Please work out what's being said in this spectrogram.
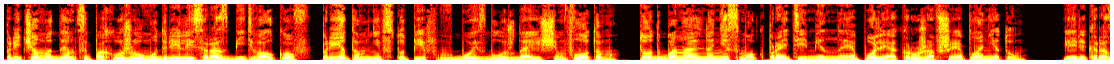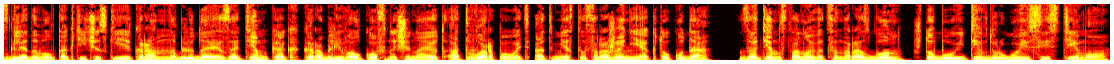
Причем эдемцы, похоже, умудрились разбить волков, при этом не вступив в бой с блуждающим флотом. Тот банально не смог пройти минное поле, окружавшее планету. Эрик разглядывал тактический экран, наблюдая за тем, как корабли волков начинают отварпывать от места сражения кто куда. Затем становятся на разгон, чтобы уйти в другую систему.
